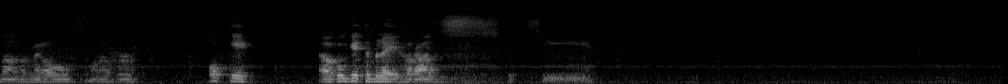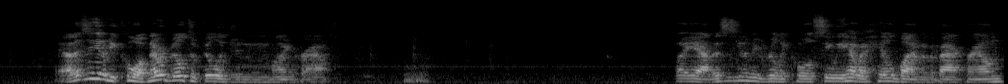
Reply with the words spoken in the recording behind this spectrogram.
Not in the middle. Someone over. Okay, I'll go get the blaze rods. Let's see. Yeah, this is gonna be cool. I've never built a village in Minecraft. But yeah, this is gonna be really cool. See, we have a hill biome in the background.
